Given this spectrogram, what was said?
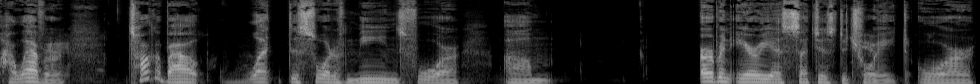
however, talk about what this sort of means for um, urban areas such as Detroit or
